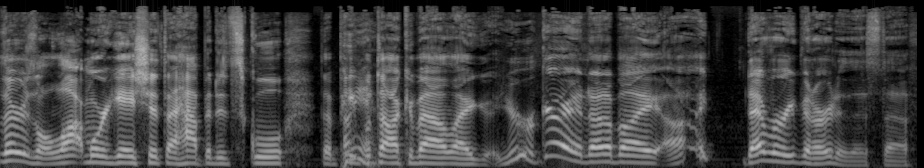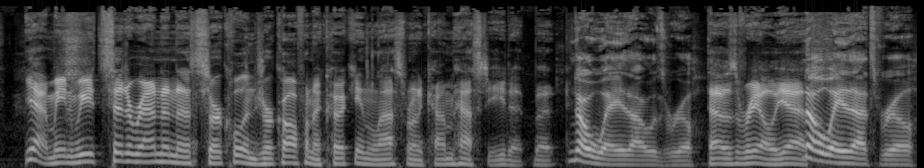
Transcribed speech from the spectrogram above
There's a lot more gay shit that happened in school that oh, people yeah. talk about. Like you're gay, and I'm like, I never even heard of this stuff. Yeah, I mean, we'd sit around in a circle and jerk off on a cookie, and the last one to come has to eat it. But No way that was real. that was real. Yeah, No way that's real.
